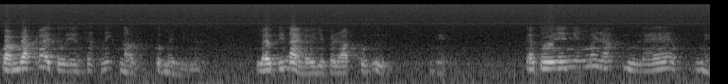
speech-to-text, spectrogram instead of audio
ความรักใคร่ตัวเองสักนิดหน่อยก็ไม่มีเลย แล้วที่ไหนเลยจะไปรักคนอื่นแต่ตัวเองยังไม่รักอยู่แล้วนี่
